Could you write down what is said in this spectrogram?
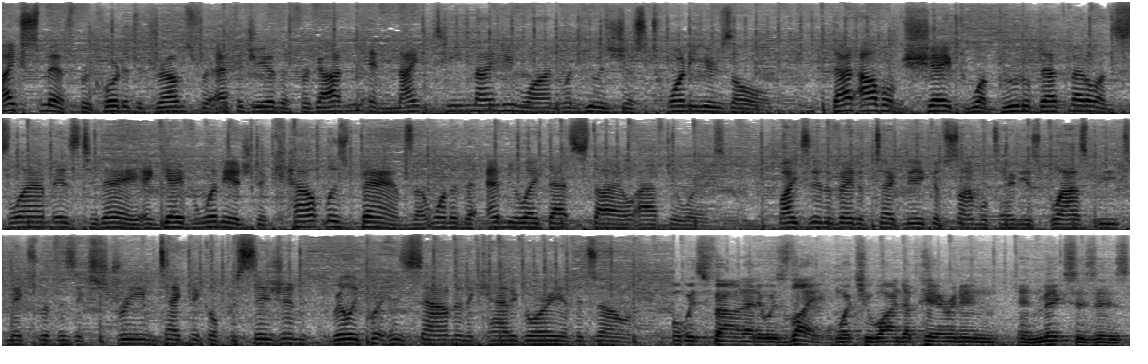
Mike Smith recorded the drums for Effigy of the Forgotten in 1991 when he was just 20 years old. That album shaped what brutal death metal and slam is today and gave lineage to countless bands that wanted to emulate that style afterwards. Mike's innovative technique of simultaneous blast beats mixed with his extreme technical precision really put his sound in a category of its own. Always found that it was light. What you wind up hearing in, in mixes is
